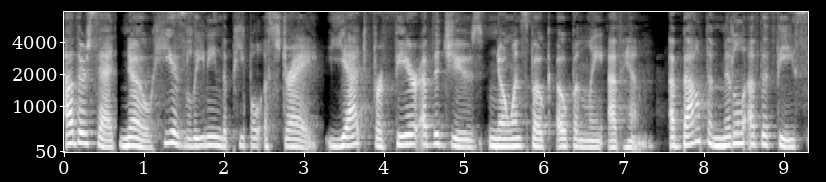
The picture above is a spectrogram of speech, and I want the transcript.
Others said, no, he is leading the people astray. Yet for fear of the Jews, no one spoke openly of him. About the middle of the feast,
